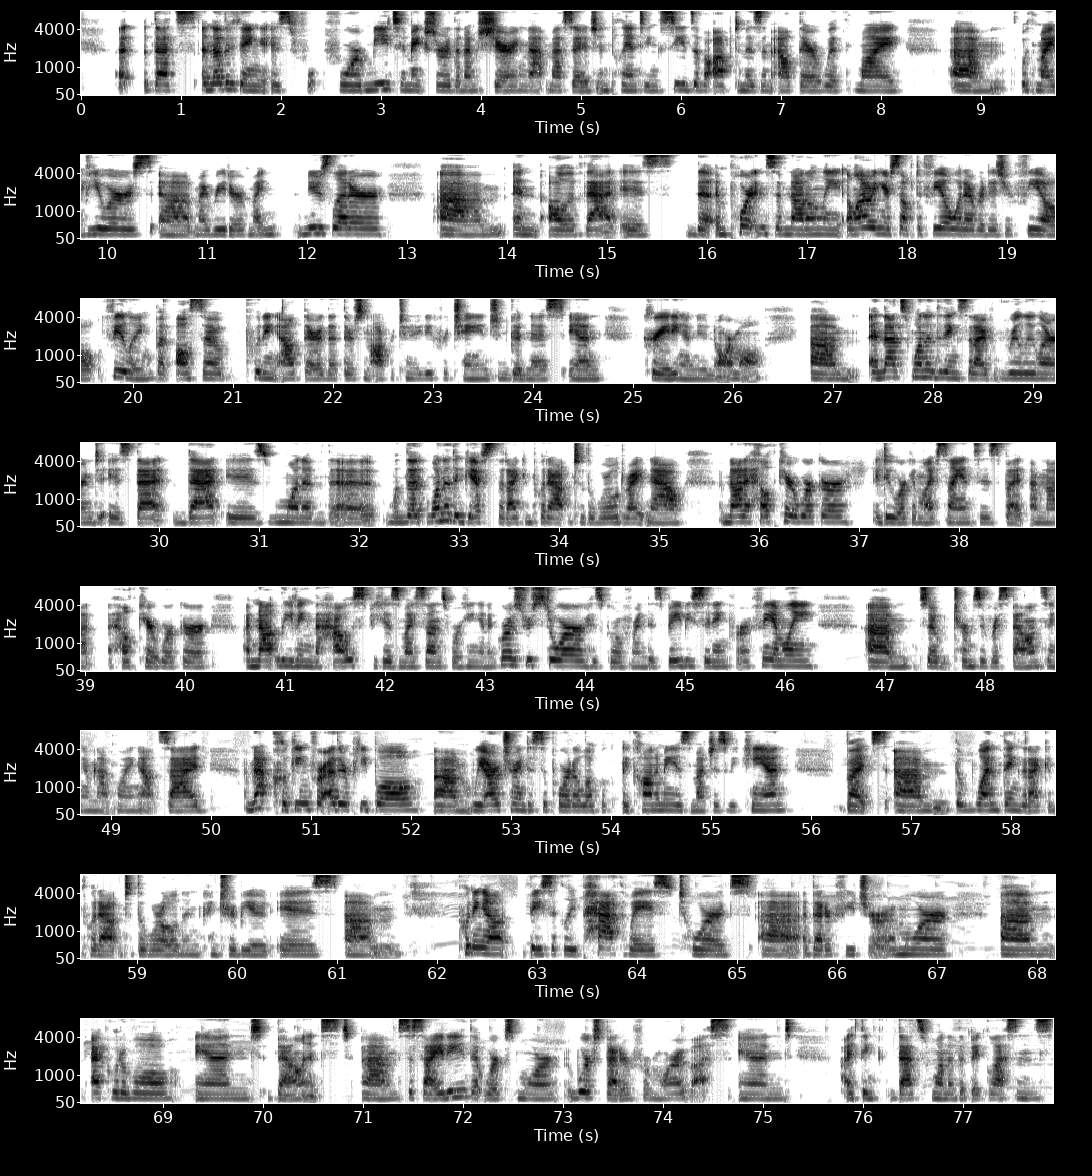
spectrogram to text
that's another thing is for, for me to make sure that I'm sharing that message and planting seeds of optimism out there with my um, with my viewers, uh, my reader of my newsletter, um, and all of that is the importance of not only allowing yourself to feel whatever it is you're feel feeling, but also putting out there that there's an opportunity for change and goodness and creating a new normal. Um, and that's one of the things that I've really learned is that that is one of the one of the gifts that I can put out into the world right now. I'm not a healthcare worker. I do work in life sciences, but I'm not a healthcare worker. I'm not leaving the house because my son's working in a grocery store. His girlfriend is babysitting for a family. Um, so in terms of risk balancing, I'm not going outside. I'm not cooking for other people. Um, we are trying to support a local economy as much as we can. But um, the one thing that I can put out into the world and contribute is um, putting out basically pathways towards uh, a better future, a more um, equitable and balanced um, society that works more works better for more of us. And I think that's one of the big lessons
